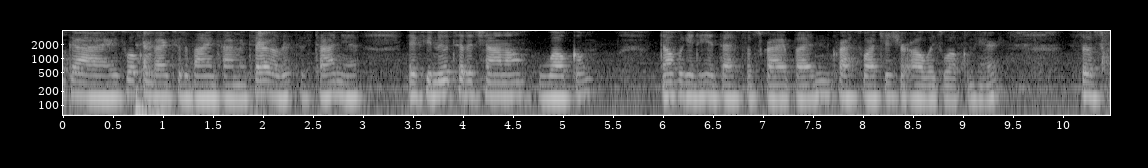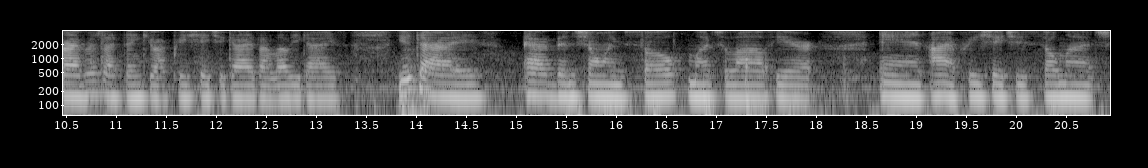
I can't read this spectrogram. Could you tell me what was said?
guys, welcome back to the Divine Timing Tarot. This is Tanya. If you're new to the channel, welcome. Don't forget to hit that subscribe button. Cross watchers, you're always welcome here. Subscribers, I thank you. I appreciate you guys. I love you guys. You guys have been showing so much love here and I appreciate you so much.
